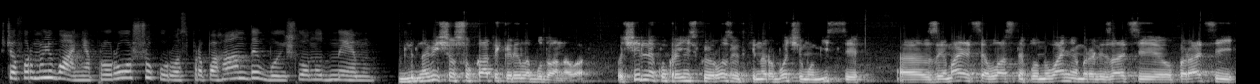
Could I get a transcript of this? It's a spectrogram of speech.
що формулювання про розшук у розпропаганди вийшло нудним. Навіщо шукати Кирила Буданова? Очільник української розвідки на робочому місці е, займається власне плануванням реалізації операцій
